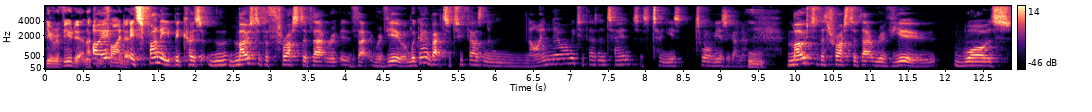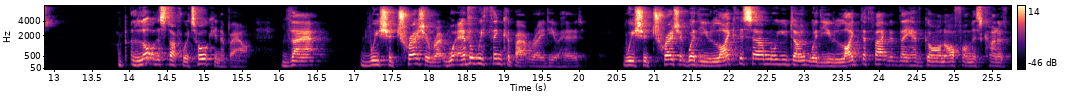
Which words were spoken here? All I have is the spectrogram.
you reviewed it and I couldn't I- find it. It's funny because most of the thrust of that re- of that review, and we're going back to 2009 now, are we? 2010? So it's 10 years, 12 years ago now. Hmm. Most of the thrust of that review was a lot of the stuff we're talking about that we should treasure. Whatever we think about Radiohead, we should treasure. Whether you like this album or you don't, whether you like the fact that they have gone off on this kind of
